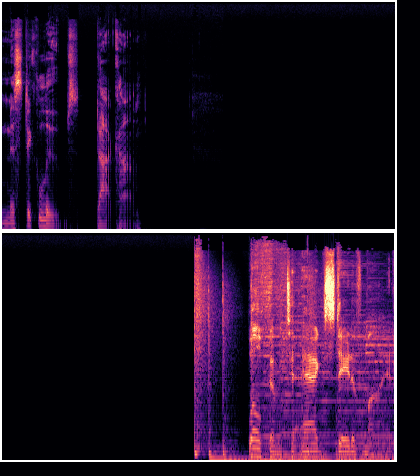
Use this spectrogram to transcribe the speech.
mystiklubes.com. Welcome to Ag State of Mind,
